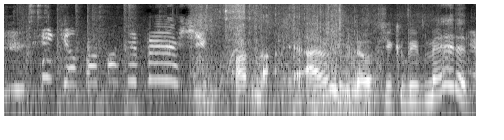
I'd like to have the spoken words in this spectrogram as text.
He killed my fucking parachute! I'm not, I don't even know if you could be mad at that.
